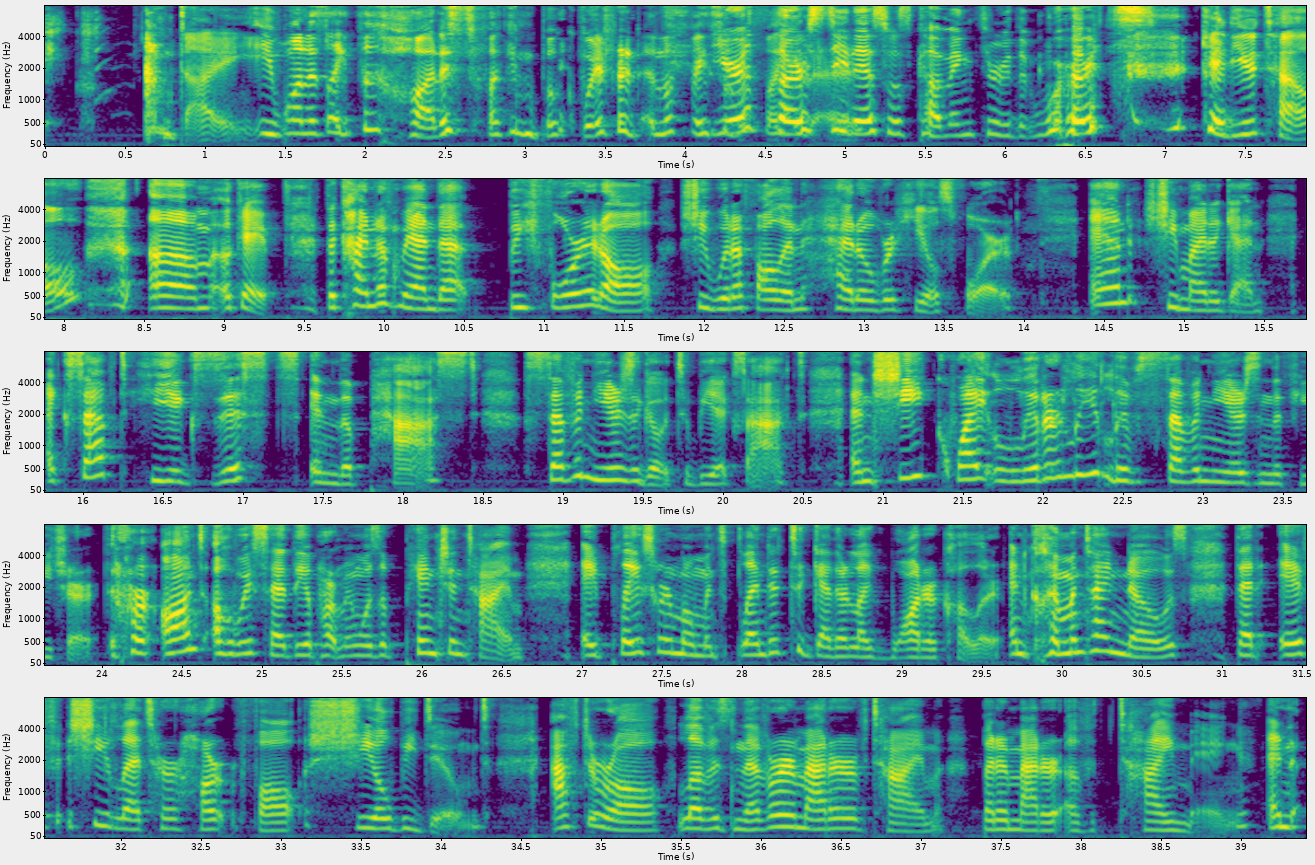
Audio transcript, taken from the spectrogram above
I'm dying. Iwan is like the hottest fucking book boyfriend in the face Your of the fucking earth. thirstiness was coming through the words. Can you tell? Um, okay, the kind of man that before it all, she would have fallen head over heels for. And she might again, except he exists in the past, seven years ago to be exact, and she quite literally lives seven years in the future. Her aunt always said the apartment was a pinch in time, a place where moments blended together like watercolor, and Clementine knows that if she lets her heart fall, she'll be doomed. After all, love is never a matter of time, but a matter of timing. An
